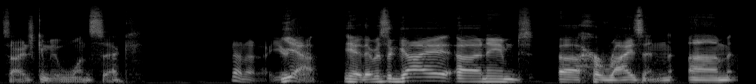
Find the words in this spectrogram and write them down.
sorry, just give me one sec. No, no, no. Yeah, yeah. There was a guy uh, named uh, Horizon. Um,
